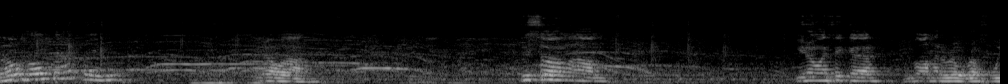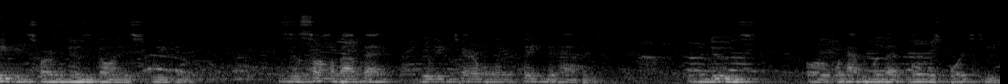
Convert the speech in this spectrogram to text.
Don't hold back, baby. You know, uh, this song, um, you know, I think uh, we've all had a real rough week as far as the news is going this week, and this is a song about that really terrible thing that happened in the news, or what happened with that local sports team,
